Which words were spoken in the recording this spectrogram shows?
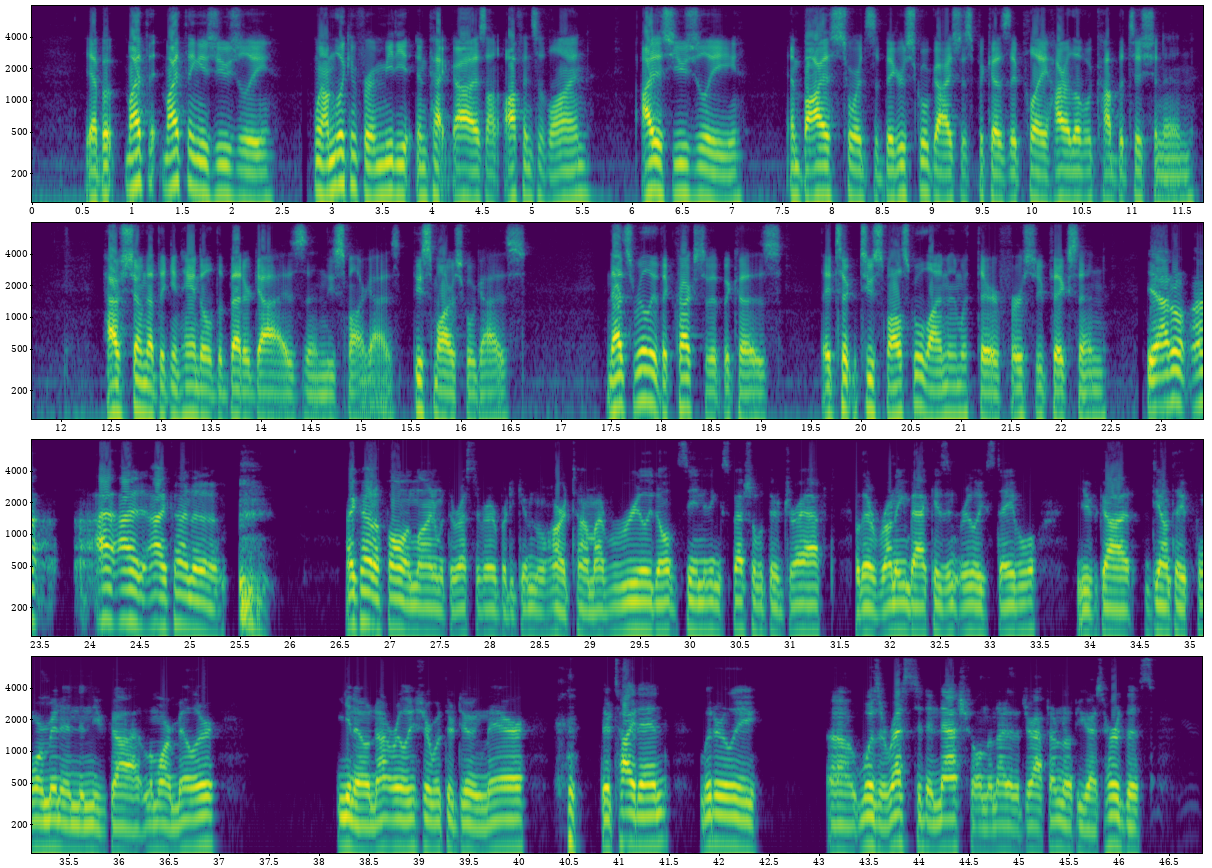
Yeah, but my th- my thing is usually when I'm looking for immediate impact guys on offensive line, I just usually am biased towards the bigger school guys just because they play higher level competition and have shown that they can handle the better guys than these smaller guys, these smaller school guys. And that's really the crux of it because they took two small school linemen with their first three picks in. Yeah, I don't. I I I kind of I kind of fall in line with the rest of everybody, giving them a hard time. I really don't see anything special with their draft. Their running back isn't really stable. You've got D'Onta Foreman, and then you've got Lamar Miller. You know, not really sure what they're doing there. their tight end literally uh, was arrested in Nashville on the night of the draft. I don't know if you guys heard this.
